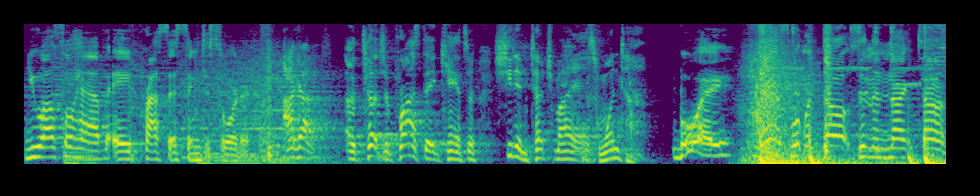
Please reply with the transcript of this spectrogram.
You also have a processing disorder. I got a touch of prostate cancer. She didn't touch my ass one time. Boy. Dance with my dogs in the nighttime.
